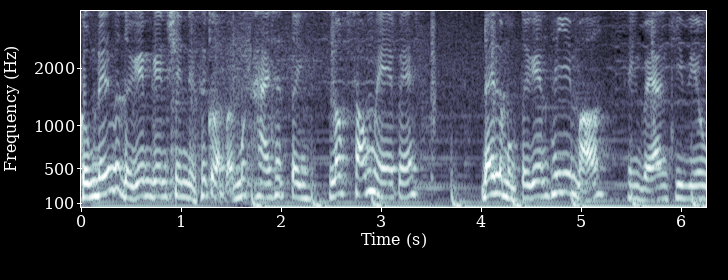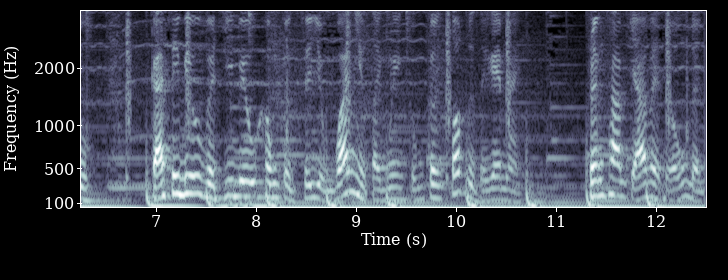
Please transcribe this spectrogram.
Cùng đến với tựa game Genshin được thiết lập ở mức 2 setting, lock 60 FPS. Đây là một tựa game thế giới mở, thiên về ăn GPU. Cả CPU và GPU không cần sử dụng quá nhiều tài nguyên cũng cân tốt được tựa game này. Frame time trả về thì ổn định,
